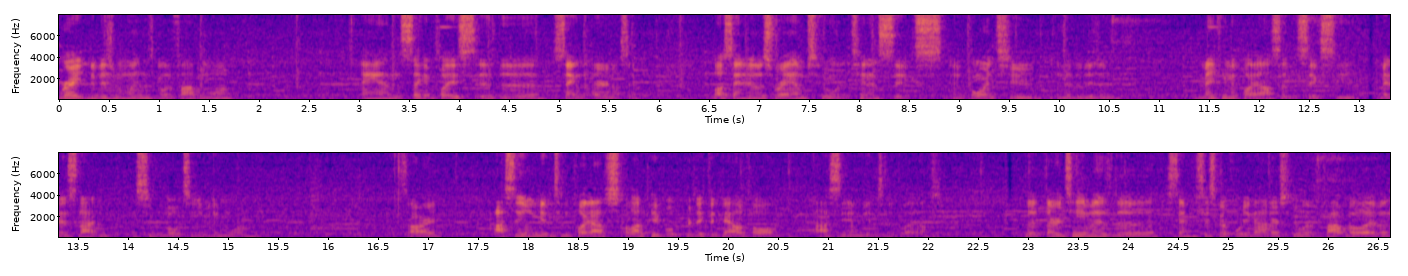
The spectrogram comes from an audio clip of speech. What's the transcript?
great division wins, going five and one. And the second place is the Saint or not Saint Los Angeles Rams, who went 10 and 6 and 4 and 2 in the division, making the playoffs at the sixth seed. I mean, it's not a Super Bowl team anymore. Sorry. I see them getting to the playoffs. A lot of people predicted downfall. I see them getting to the playoffs. The third team is the San Francisco 49ers, who went 5 and 11,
